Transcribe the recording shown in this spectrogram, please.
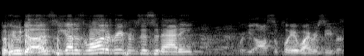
But who does? He got his law degree from Cincinnati, where he also played wide receiver.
